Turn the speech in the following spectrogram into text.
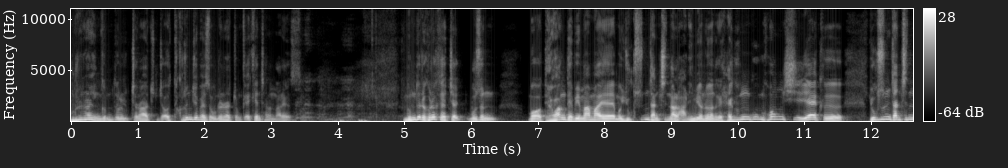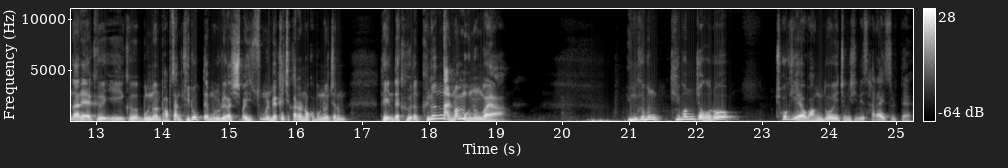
우리나라 임금들 있잖아. 진짜 어- 그런 점에서 우리나라 좀 꽤 괜찮은 나라였어. 임금들이 그렇게 이제 무슨 뭐 대왕 대비 마마의 뭐 육순 잔칫날 아니면은 그 해금궁 홍씨의 그 육순 잔칫날에 그 이 그 먹는 밥상 기록 때문에 우리가 씨발 이 스물 몇 개씩 깔아놓고 먹는 것처럼 돼 있는데 그거는 그런 날만 먹는 거야. 임금은 기본적으로 초기에 왕도의 정신이 살아 있을 때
